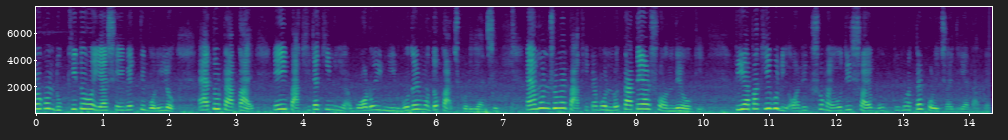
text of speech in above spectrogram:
তখন দুঃখিত হইয়া সেই ব্যক্তি বলিল, এত টাকায় এই পাখিটা কিনিয়া বড়ই নির্বোধের মতো কাজ করিয়াছি? এমন সময় পাখিটা বলল, তাতে আর সন্দেহ কি? টিয়া পাখিগুলি অনেক সময় অতিশয় বুদ্ধিমত্তার পরিচয় দিয়ে থাকে।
